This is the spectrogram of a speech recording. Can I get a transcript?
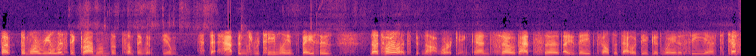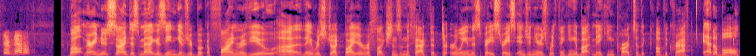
but the more realistic problem, that something that you know that happens routinely in space is the toilet's not working, and so that's uh, they felt that that would be a good way to see uh, to test their mettle. Well, Mary, New Scientist magazine gives your book a fine review. Uh, they were struck by your reflections on the fact that early in the space race, engineers were thinking about making parts of the of the craft edible,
